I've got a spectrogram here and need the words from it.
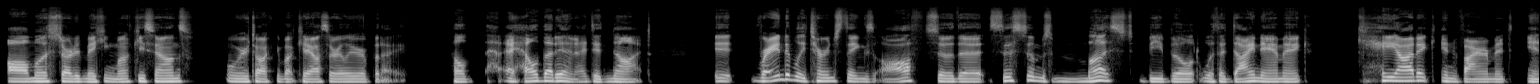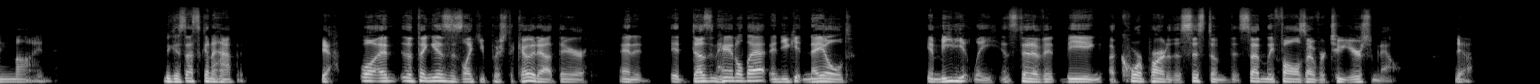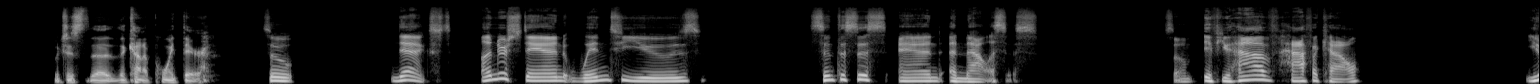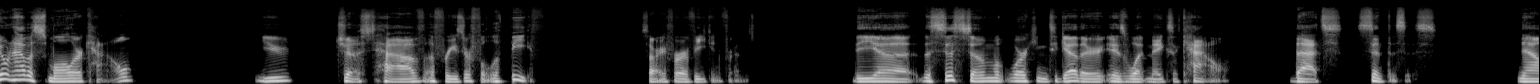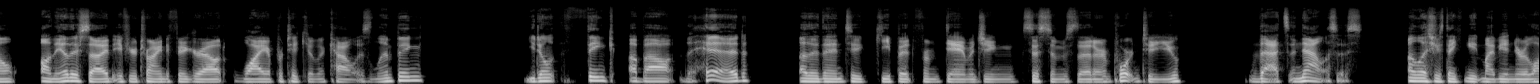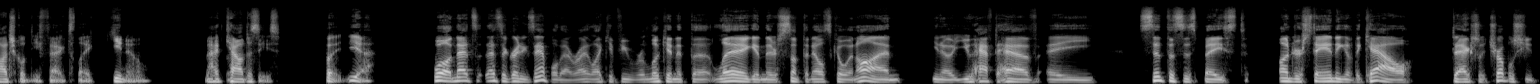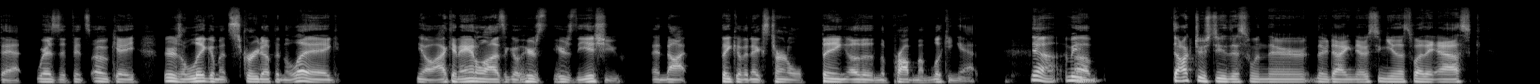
almost started making monkey sounds when we were talking about chaos earlier, but I held I held that in. I did not. It randomly turns things off so that systems must be built with a dynamic, chaotic environment in mind. Because that's going to happen. Yeah. Well, and the thing is is like you push the code out there and it it doesn't handle that and you get nailed immediately instead of it being a core part of the system that suddenly falls over 2 years from now. Which is the the kind of point there. So next, understand when to use synthesis and analysis. So if you have half a cow, you don't have a smaller cow. You just have a freezer full of beef. Sorry for our vegan friends. The uh the system working together is what makes a cow. That's synthesis. Now, on the other side, if you're trying to figure out why a particular cow is limping, you don't think about the head other than to keep it from damaging systems that are important to you. That's analysis. Unless you're thinking it might be a neurological defect, like, you know, mad cow disease. But yeah. Well, and that's that's a great example of that, right? Like if you were looking at the leg and there's something else going on, you know, you have to have a synthesis based understanding of the cow to actually troubleshoot that. Whereas if it's okay, there's a ligament screwed up in the leg, you know, I can analyze and go, here's here's the issue, and not think of an external thing other than the problem I'm looking at. Yeah, I mean, um, doctors do this when they're they're diagnosing you. That's why they ask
